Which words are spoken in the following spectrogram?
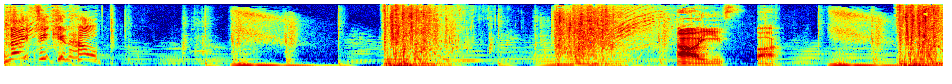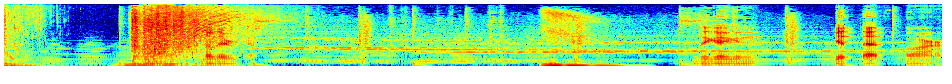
Knifey can help. Oh, you fuck. Oh, there we go. I think I can get that far.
